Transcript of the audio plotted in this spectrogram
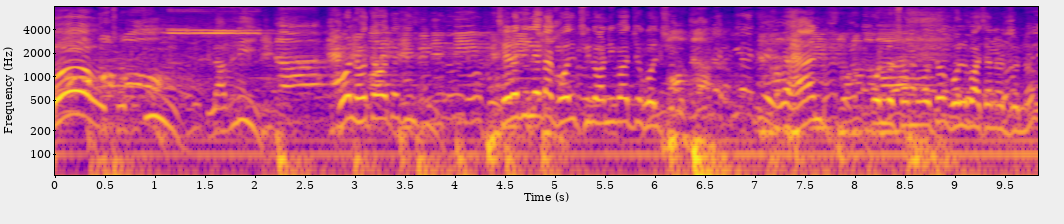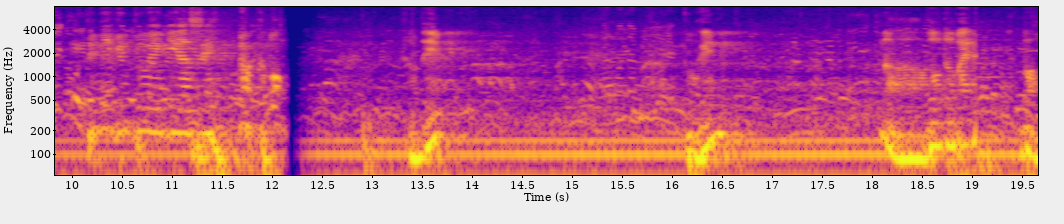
ও ছোট্টু লাভলি। গোল হতে হতে কিন্তু ছেড়ে দিলে এটা গোল ছিল অনিবার্য গোল ছিল। তবে হ্যান্ড করল সম্ভবত গোল বাঁচানোর জন্য। পাস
